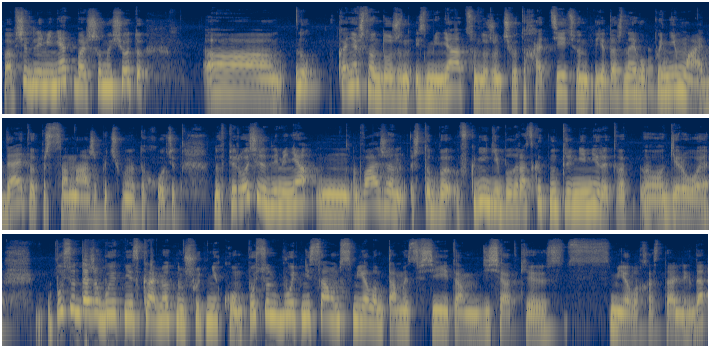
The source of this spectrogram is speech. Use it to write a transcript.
Вообще для меня, к большому счету, а, ну, конечно, он должен изменяться, он должен чего-то хотеть, он, я должна его это понимать, да. да, этого персонажа, почему он это хочет. Но в первую очередь для меня важен, чтобы в книге был раскрыт внутренний мир этого э, героя. Пусть он даже будет не искрометным шутником, пусть он будет не самым смелым там из всей там десятки смелых остальных, да,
